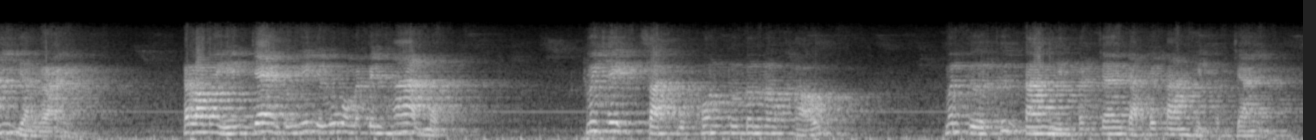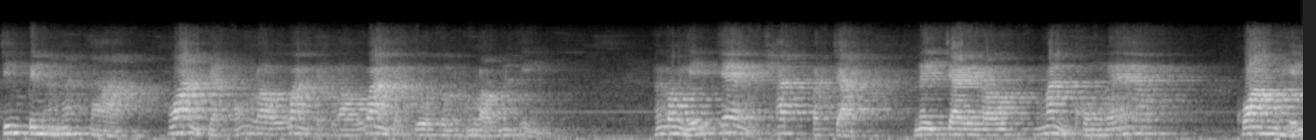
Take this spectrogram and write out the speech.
ที่อย่างไร ถ้าเราไม่เห็นแจ้งตรงนี้จะรู้ว่ามันเป็นธาตุหมด ไม่ใช่สัตว์บุคคลตัวตนเราเขา มันเกิดขึ้นตามเหตุปัจจัยดับไปตามเหตุปัจจัย จึงเป็นอนัตตาว่างจากของเราว่างจากเราว่างจากตัวตนของเรานั่นเองถ้าเราเห็นแจ้งชัดประจักษ์ในใจเรามั่นคงแล้ว ความเห็น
